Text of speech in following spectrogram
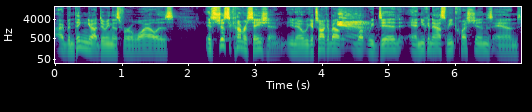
I've been thinking about doing this for a while. Is it's just a conversation. You know, we could talk about Yeah. what we did, and you can ask me questions, and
